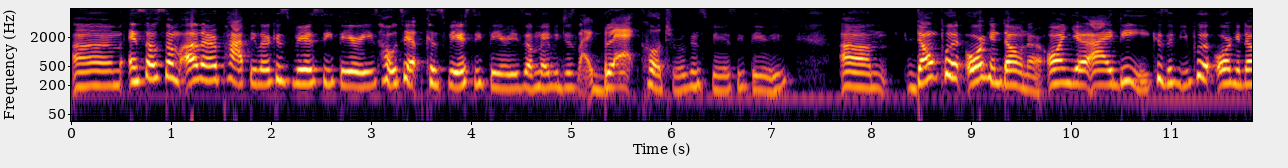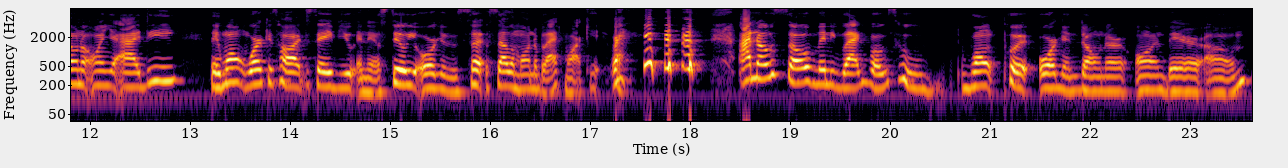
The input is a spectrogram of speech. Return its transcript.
Um, and so some other popular conspiracy theories, Hotep conspiracy theories, or maybe just like black cultural conspiracy theories. Um, don't put organ donor on your ID because if you put organ donor on your ID, they won't work as hard to save you and they'll steal your organs and sell them on the black market, right? I know so many black folks who won't put organ donor on their um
